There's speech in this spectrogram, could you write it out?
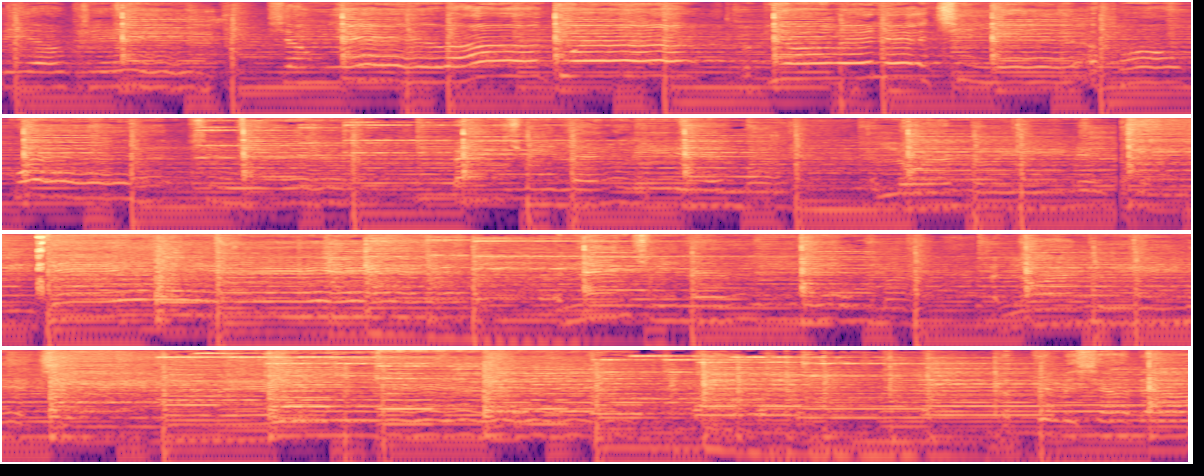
တယောက်ချင်းရှောင်ရဲပါကွယ်မပြောဘဲနဲ့အချစ်ရဲ့အဖို့ကွယ်ဖြူရဲ့ပန်းချွေလန်းလေးထဲမှာအလွန်တွေနဲ့ကြည့်တယ်အနမ်းချွေလန်းလေးထဲမှာအလွန်တွေနဲ့ကြည့်တယ်အသက်မရှာတာ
